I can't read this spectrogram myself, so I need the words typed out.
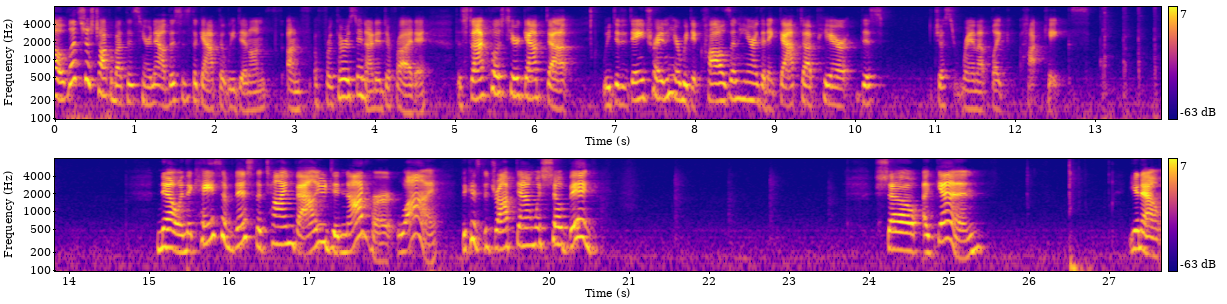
Oh, let's just talk about this here now. This is the gap that we did on, on for Thursday night into Friday. The stock closed here, gapped up. We did a day trade in here. We did calls in here. Then it gapped up here. This just ran up like hotcakes. No, in the case of this, the time value did not hurt. Why? Because the drop down was so big. So again, you know,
